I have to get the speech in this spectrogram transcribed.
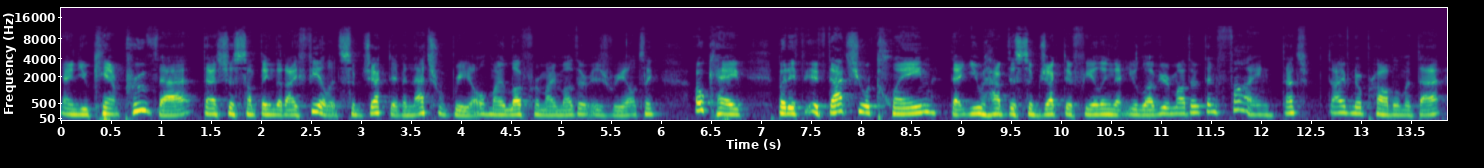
and you can't prove that. That's just something that I feel. It's subjective and that's real. My love for my mother is real. It's like, okay, but if, if that's your claim that you have this subjective feeling that you love your mother, then fine. That's I have no problem with that.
